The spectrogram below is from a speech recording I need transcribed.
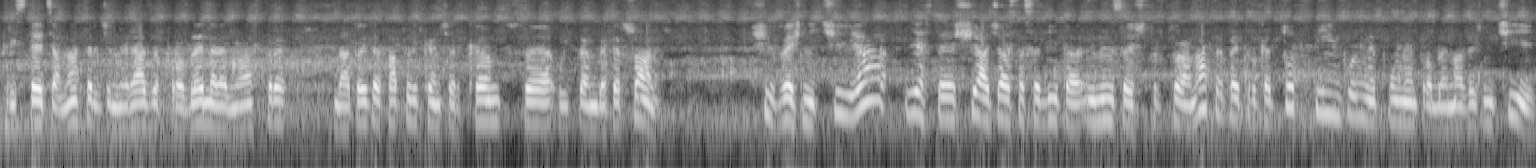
tristețea noastră, generează problemele noastre, datorită faptului că încercăm să uităm de persoane. Și veșnicia este și această sădită în însă structura noastră, pentru că tot timpul ne punem problema veșniciei.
